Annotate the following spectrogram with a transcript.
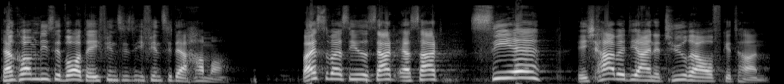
dann kommen diese Worte, ich finde sie, find sie der Hammer. Weißt du, was Jesus sagt? Er sagt, siehe, ich habe dir eine Türe aufgetan.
